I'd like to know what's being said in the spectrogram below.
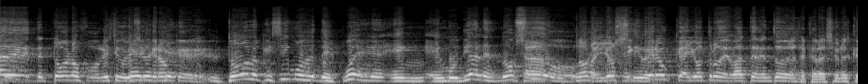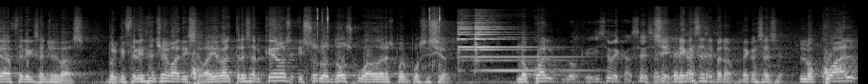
allá de, de todo lo futbolístico, yo sí creo que... todo lo que hicimos después en, en mundiales no ha O sea, sido. no, no, yo sí nivel. creo que hay otro debate dentro de las declaraciones que da Félix Sánchez Vaz. Porque Félix Sánchez Vaz dice, va a llevar tres arqueros y solo dos jugadores por posición. Lo cual... Lo que dice Becasese. Sí, BKCS, perdón, BKCS. Lo cual...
